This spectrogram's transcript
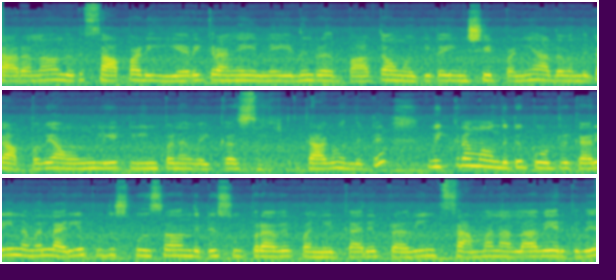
யாரெல்லாம் வந்துட்டு சாப்பாடு இறைக்கிறாங்க என்ன ஏதுன்றதை பார்த்து அவங்கக்கிட்ட இனிஷியேட் பண்ணி அதை வந்துட்டு அப்போவே அவங்களே க்ளீன் பண்ண வைக்கிறதுக்காக வந்துட்டு விக்ரமை வந்துட்டு போட்டிருக்காரு. இந்த மாதிரி நிறைய புதுசு புதுசாக வந்துட்டு சூப்பராகவே பண்ணியிருக்காரு பிரவீன். செம்ம நல்லாவே இருக்குது.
